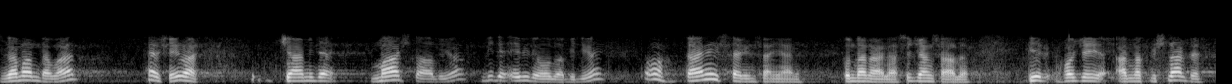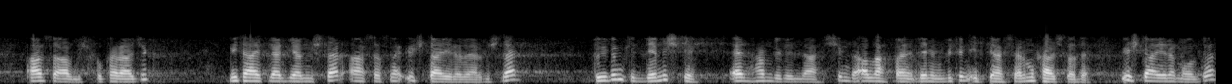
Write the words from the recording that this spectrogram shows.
zaman da var, her şey var. Camide maaş da alıyor, bir de evi de olabiliyor. Oh, daha ne ister insan yani? Bundan alası can sağlığı. Bir hocayı anlatmışlardı, arsa almış fukaracık, müteahhitler gelmişler, arsasına üç daire vermişler. Duydum ki, demiş ki, Elhamdülillah. Şimdi Allah benim bütün ihtiyaçlarımı karşıladı. Üç dairem oldu.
